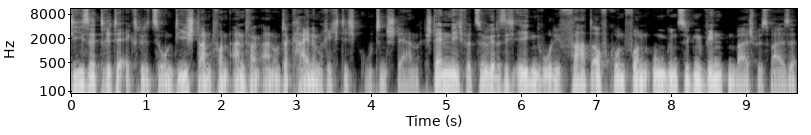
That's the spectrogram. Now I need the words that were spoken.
diese dritte Expedition, die stand von Anfang an unter keinem richtig guten Stern. Ständig verzögerte sich irgendwo die Fahrt aufgrund von ungünstigen Winden beispielsweise.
